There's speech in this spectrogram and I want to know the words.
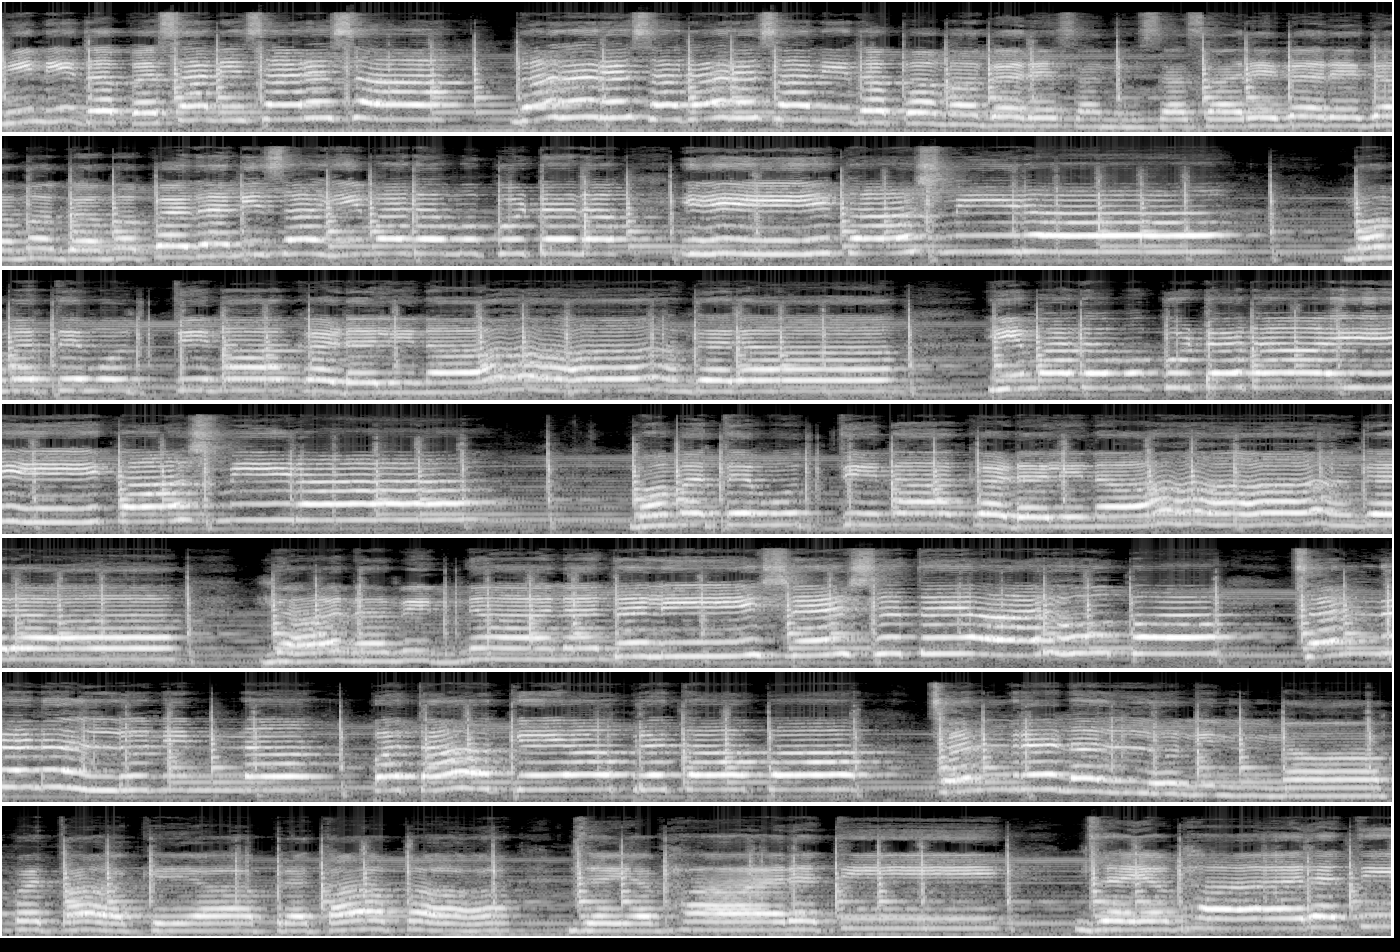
ಸರಸ ಗರಸ ಪಮಗಮ ಪ ನಿನಿದ ಪ ಸನಿ ಸರಸ ಗಗರಸ ಗರಸ ನಿದ ಪ ಮಗರೆ ಸ ಸರೆ ಗರೆ ಗಮ ಗಮ ಪದ ನಿ ಸ ಪ್ರತಾಪ. ಜಯ ಭಾರತಿ ಜಯ ಭಾರತಿ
